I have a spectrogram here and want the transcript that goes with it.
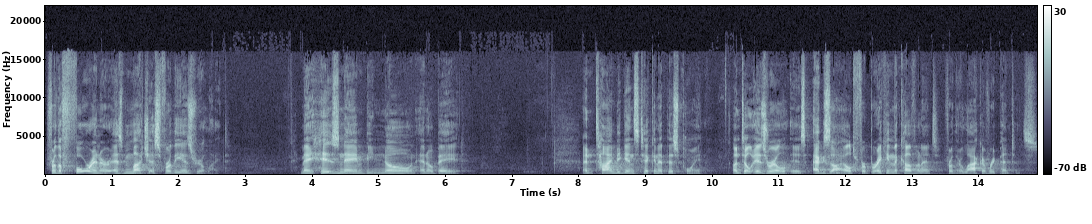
for the foreigner as much as for the Israelite. May his name be known and obeyed. And time begins ticking at this point until Israel is exiled for breaking the covenant, for their lack of repentance.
